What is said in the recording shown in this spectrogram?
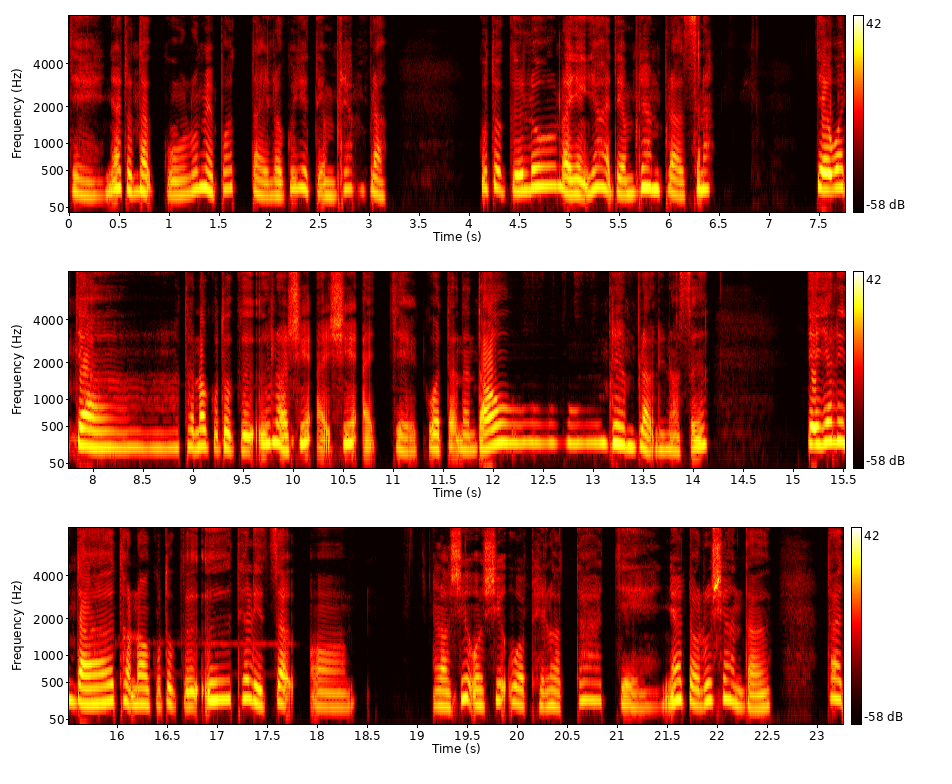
chè nhất trong thật của lúc mẹ bớt tay là cuối giờ tiệm lem bờ của tôi cứ lúc là những giá tiệm lem bờ xin chè quá chờ thằng nó của tôi cứ là xí ai xí ai chè của tận tận đấu lem bờ đi nó xứ. Chè gia linh tờ, thằng nó của tôi cứ thế lịch sợ ờ, ờ là xí ở xí ở phải ta chè nhá đầu lúc sáng ta ta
